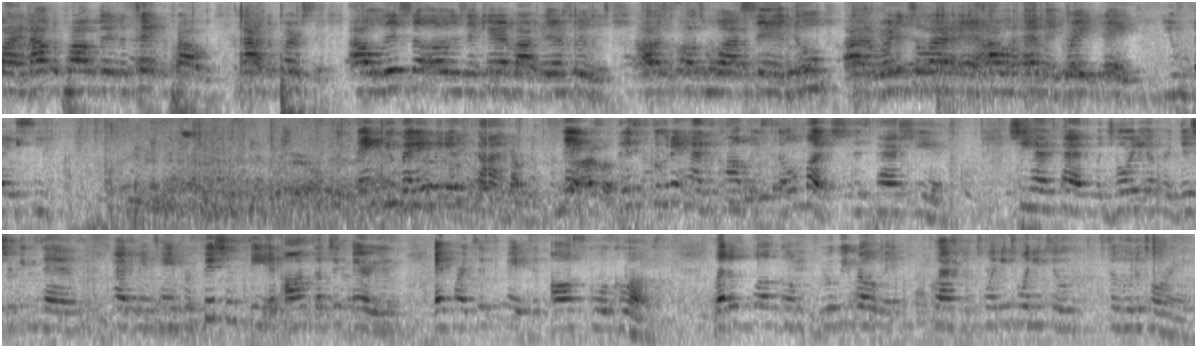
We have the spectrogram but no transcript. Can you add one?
find out the problem and attack the problem, not the person. I will listen to others and care about their feelings. I responsible for what I say and do. I am ready to learn and I will have a great day. You may see. Thank you, Bailey and Son. Next, this student has accomplished so much this past year. She has passed majority of her district exams, has maintained proficiency in all subject areas, and participates in all school clubs. Let us welcome Ruby Roman, class of 2022 salutatorian.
